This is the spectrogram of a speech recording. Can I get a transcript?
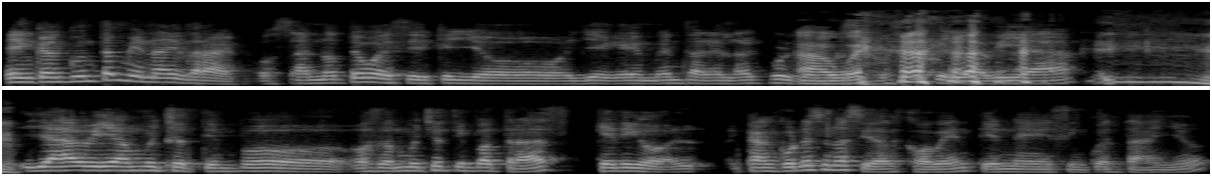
en Cancún también hay drag, o sea, no te voy a decir que yo llegué a inventar el drag porque Ah, bueno. que ya había, ya había mucho tiempo, o sea, mucho tiempo atrás, que digo, Cancún es una ciudad joven, tiene 50 años,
